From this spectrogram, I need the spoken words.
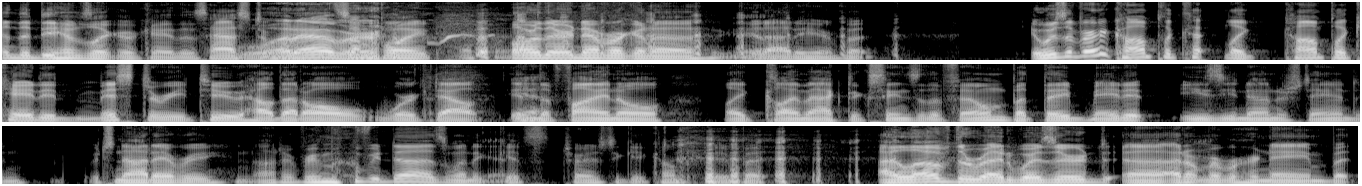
And the DM's like, okay, this has to work Whatever. at some point, or they're never gonna get out of here. But it was a very complicated, like complicated mystery too, how that all worked out in Yeah. the final like climactic scenes of the film. But they made it easy to understand, and which not every not every movie does when it Yeah. gets tries to get complicated. but I love the Red Wizard. Uh, I don't remember her name, but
